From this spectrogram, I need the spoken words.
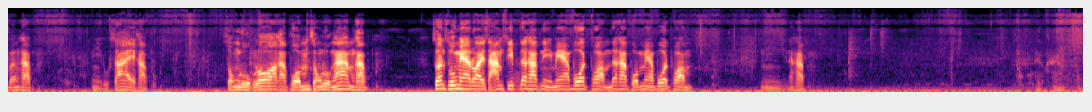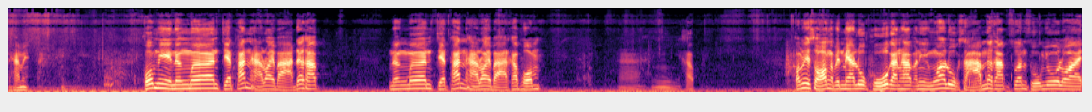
เบิ้งครับ นี่ลูกไส้ครับทรงลูกรอครับ ผมทรงลูกงามครับ ส่วนสูงแม่รอยสามสิบนะครับ นี่แม่โบดพร้อมนะครับ ผมแม่โบดพร้อม นี่นะครับเดี๋ยวครับนะฮะแม่ ผมนี่หนึ่งหมื่นเจ็ดพันห้าร้อยบาทเด้อครับหนึ่งหมื่นเจ็ดพันห้าร้อยบาทครับผม อ่า นี่ครับผมที่สองก็เป็นแม่ลูกผูกันครับ อันนี้งัวลูกสามนะครับ ส่วนสูงอยู่ร้อย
